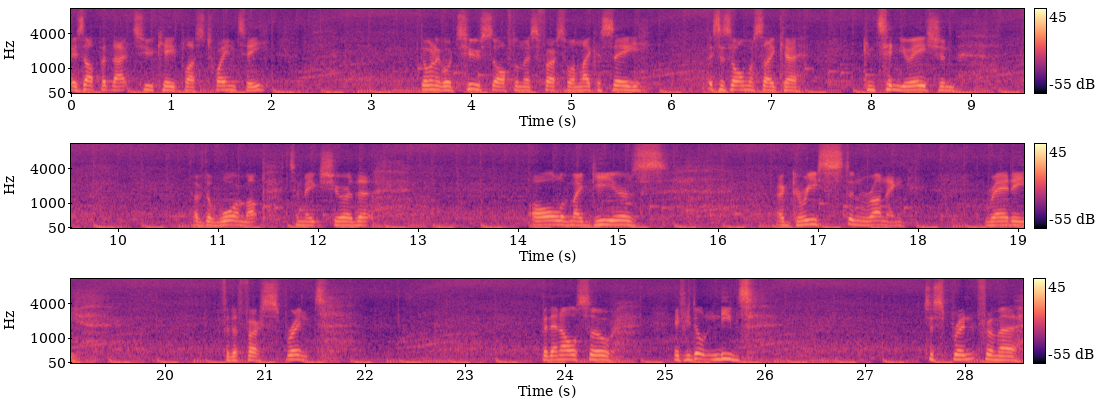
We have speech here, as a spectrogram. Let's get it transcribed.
is up at that 2k plus 20. Don't want to go too soft on this first one. Like I say, this is almost like a continuation of the warm up to make sure that all of my gears are greased and running, ready for the first sprint. But then also, if you don't need to sprint from a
